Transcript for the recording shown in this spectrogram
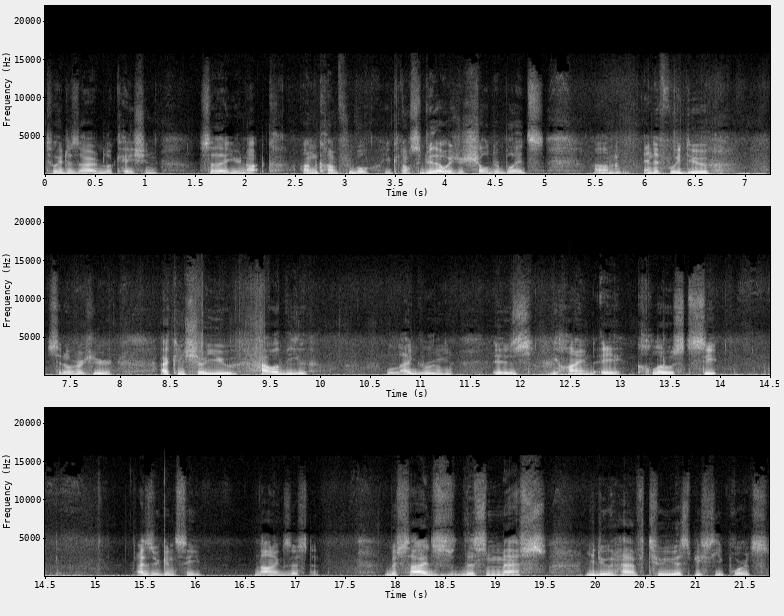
to a desired location so that you're not uncomfortable. You can also do that with your shoulder blades. Um, and if we do sit over here, I can show you how the leg room is behind a closed seat. As you can see, non-existent. Besides this mess, you do have two USB-C ports,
